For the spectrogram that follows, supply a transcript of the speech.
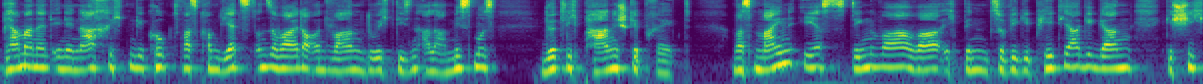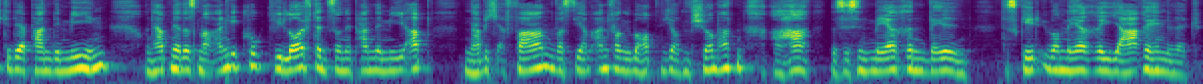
permanent in den Nachrichten geguckt, was kommt jetzt und so weiter und waren durch diesen Alarmismus wirklich panisch geprägt. Was mein erstes Ding war, war, ich bin zu Wikipedia gegangen, Geschichte der Pandemien und habe mir das mal angeguckt, wie läuft denn so eine Pandemie ab? Dann habe ich erfahren, was die am Anfang überhaupt nicht auf dem Schirm hatten. Aha, das ist in mehreren Wellen. Das geht über mehrere Jahre hinweg.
